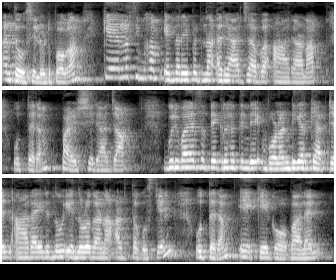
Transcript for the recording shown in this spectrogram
അടുത്ത ക്വസ്റ്റ്യനിലോട്ട് പോകാം. കേരള സിംഹം എന്നറിയപ്പെടുന്ന രാജാവ് ആരാണ്? ഉത്തരം പഴശ്ശിരാജ ഗുരുവായൂർ സത്യാഗ്രഹത്തിന്റെ വോളണ്ടിയർ ക്യാപ്റ്റൻ ആരായിരുന്നു എന്നുള്ളതാണ് അടുത്ത ക്വസ്റ്റ്യൻ. ഉത്തരം എ കെ ഗോപാലൻ.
